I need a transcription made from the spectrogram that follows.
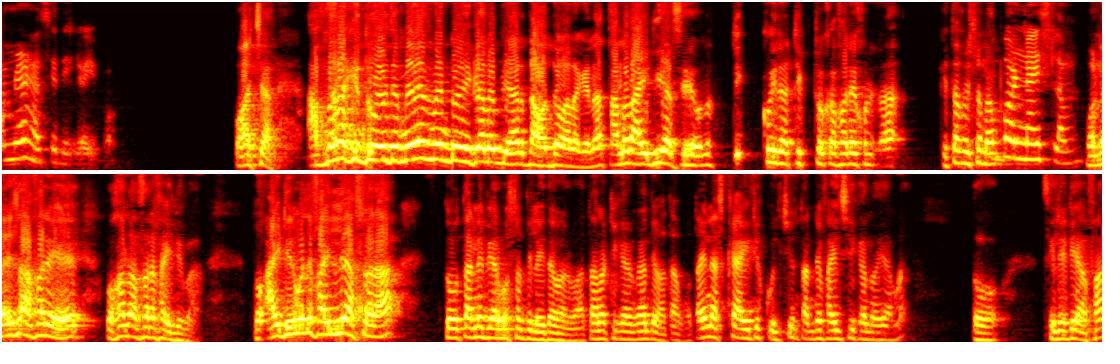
আমরার হাসে দিল হইব। ও আচ্ছা আপনারা কিন্তু ওই যে ম্যানেজমেন্ট এখানে বিয়ার দাওয়াত দেওয়া লাগে না তানোর আইডি আছে ওরা ঠিক কইরা টিকটক আফারে কিতা কইছে নাম? বর্ণা ইসলাম। বনাইছে আফারে ওখানে আফারে ফাইল দিবা। তো আইডির মধ্যে ফাইললে আপনারা তো তাহলে বিয়ার বস্তা দিলেই দিতে পারবা তারা ঠিকানা দেওয়া থাকব। তাই না আজকে আইডি খুলছি তাদের ফাইলছি কেন আমরা। তো সিলেটি আফা।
